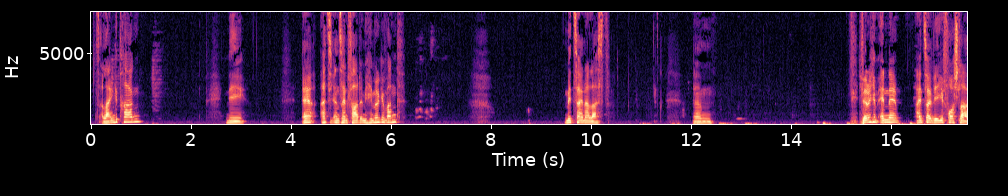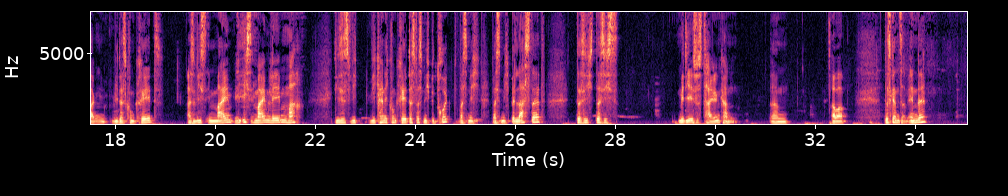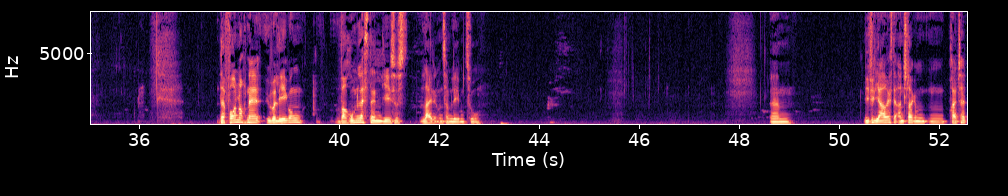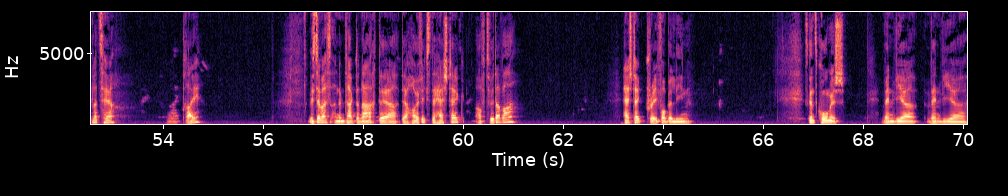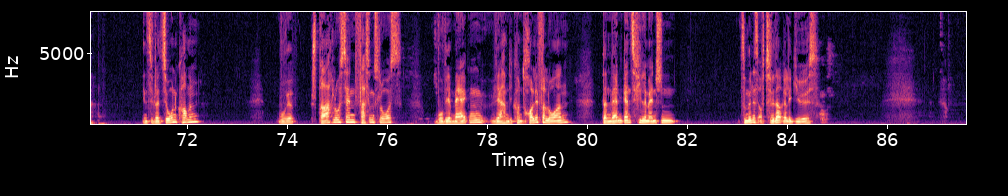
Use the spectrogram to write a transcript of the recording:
Das allein getragen? Nee. Er hat sich an seinen Vater im Himmel gewandt mit seiner Last. Ähm ich werde euch am Ende ein, zwei Wege vorschlagen, wie das konkret also wie es in meinem, wie ich es in meinem Leben mache, dieses, wie, wie kann ich konkret das, was mich bedrückt, was mich, was mich belastet, dass ich, dass ich es mit Jesus teilen kann. Ähm, aber das ganz am Ende. Davor noch eine Überlegung, warum lässt denn Jesus Leid in unserem Leben zu? Ähm, wie viele Jahre ist der Anschlag im, Breitscheidplatz her? Drei. Drei? Wisst ihr, was an dem Tag danach der, der häufigste Hashtag auf Twitter war? Hashtag Pray for Berlin. Ist ganz komisch, wenn wir, wenn wir in Situationen kommen, wo wir sprachlos sind, fassungslos, wo wir merken, wir haben die Kontrolle verloren dann werden ganz viele Menschen, zumindest auf Twitter, religiös.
